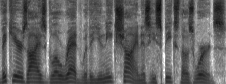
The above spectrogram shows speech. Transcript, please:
Vikir's eyes glow red with a unique shine as he speaks those words.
